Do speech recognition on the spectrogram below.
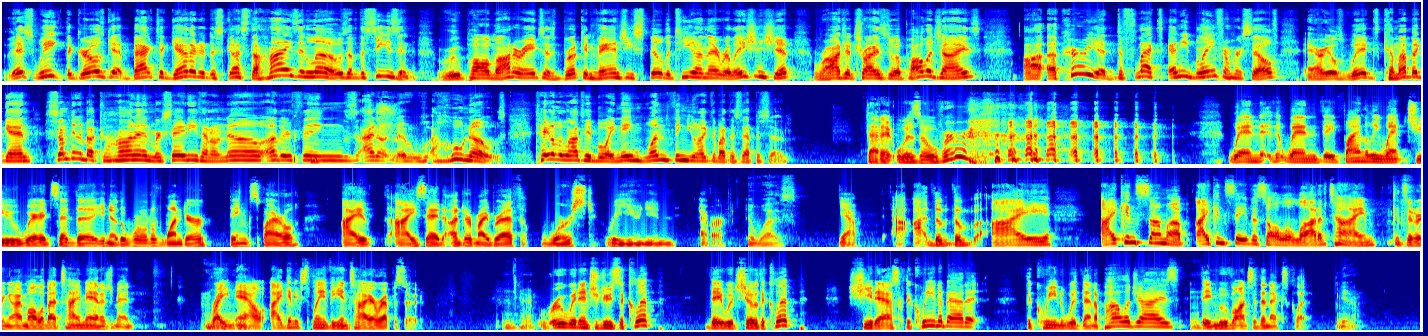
This week, the girls get back together to discuss the highs and lows of the season. RuPaul moderates as Brooke and Vanjie spill the tea on their relationship. Ra'Jah tries to apologize. Uh, A'keria deflects any blame from herself. Ariel's wigs come up again. Something about Kahanna and Mercedes, I don't know. Other things, I don't know. Who knows? Taylor the Latte Boy, name one thing you liked about this episode. That it was over? when when they finally went to where it said the you know the world of wonder thing spiraled, I I said under my breath worst reunion ever. It was. yeah I, I, the the i i can sum up i can save us all a lot of time considering i'm all about time management right mm-hmm. now i can explain the entire episode Okay. rue would introduce a clip they would show the clip she'd ask the queen about it the queen would then apologize they'd mm-hmm. move on to the next clip Yeah.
